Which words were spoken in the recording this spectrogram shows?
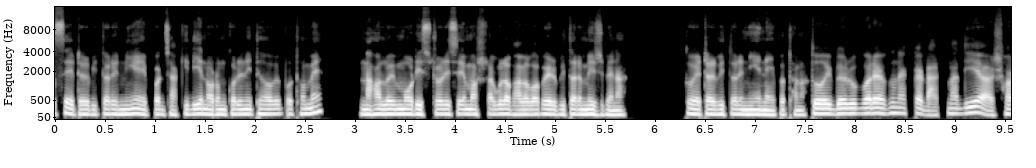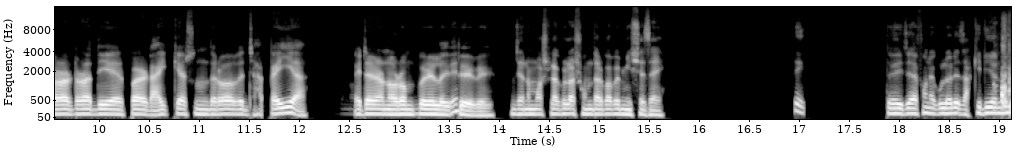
আছে, এটার ভিতরে নিয়ে এরপর ঝাঁকি দিয়ে নরম করে নিতে হবে প্রথমে। না হলে ওই মরিচ টরিচ এই মশলাগুলো ভালোভাবে এর ভিতরে মিশবে না। তো এটার ভিতরে নিয়ে নেই প্রথমে। তো এবার উপরে এখন একটা ঢাকনা দিয়ে সরা টরা দিয়ে এরপর ডাইকে সুন্দরভাবে ঝাঁকাইয়া এটা নরম করে লইতে হবে। যেন মশলাগুলো সুন্দরভাবে মিশে যায়। তো এই যে এখন এগুলো জাকি দিয়ে নিই।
